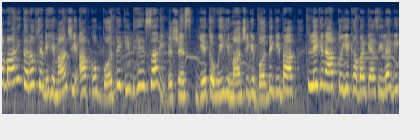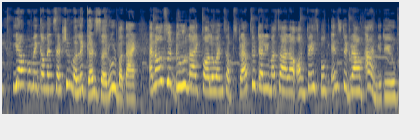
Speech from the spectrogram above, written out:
हमारी तरफ़ से भी हिमांशी आपको बर्थडे की ढेर सारी विशेष ये तो हुई हिमांशी के बर्थडे की बात, लेकिन आपको ये खबर कैसी लगी, ये आप हमें कमेंट सेक्शन में लिख कर ज़रूर बताएँ। And also do like follow and subscribe to Tele Masala on Facebook Instagram and YouTube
